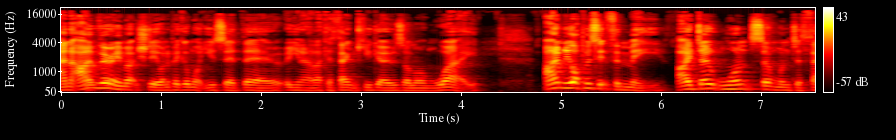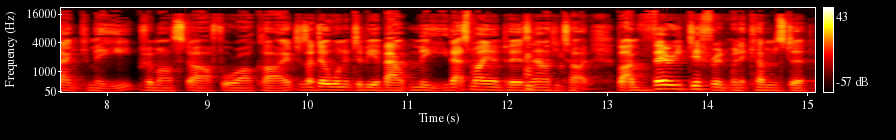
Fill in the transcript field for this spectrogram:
And I'm very much, do I want to pick on what you said there, you know, like a thank you goes a long way. I'm the opposite for me. I don't want someone to thank me from our staff or our clients because I don't want it to be about me. That's my own personality mm. type. But I'm very different when it comes to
